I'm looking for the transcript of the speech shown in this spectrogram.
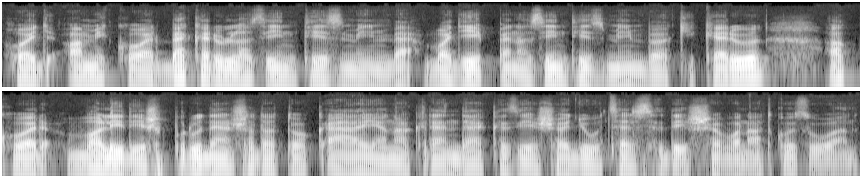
hogy amikor bekerül az intézménybe, vagy éppen az intézményből kikerül, akkor valid és prudens adatok álljanak rendelkezésre a gyógyszerszedésre vonatkozóan.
